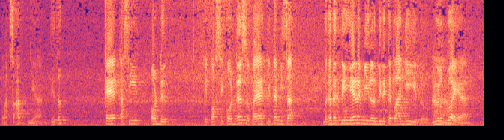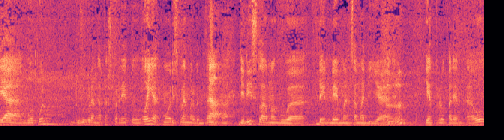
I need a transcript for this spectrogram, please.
WhatsAppnya itu kayak kasih kode kayak kasih kode supaya kita bisa deketin dia lebih lebih deket lagi gitu menurut gua ya ya gue pun dulu beranggapan seperti itu oh iya mau disclaimer bentar Ah, ah. jadi selama gue dem deman sama dia Hmm. Yang perlu kalian tahu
